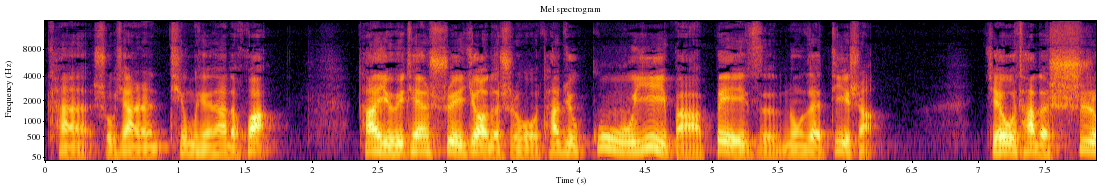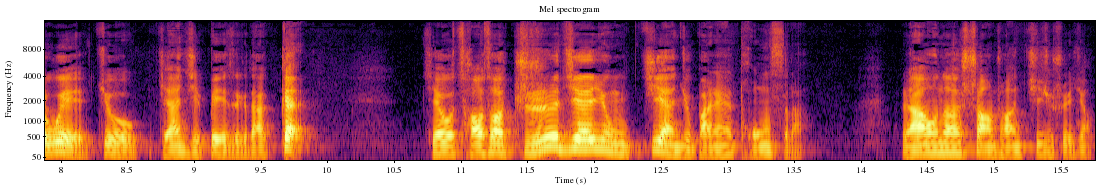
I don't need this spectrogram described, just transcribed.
看手下人听不听他的话。他有一天睡觉的时候，他就故意把被子弄在地上，结果他的侍卫就捡起被子给他盖，结果曹操直接用剑就把人家捅死了。然后呢，上床继续睡觉。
